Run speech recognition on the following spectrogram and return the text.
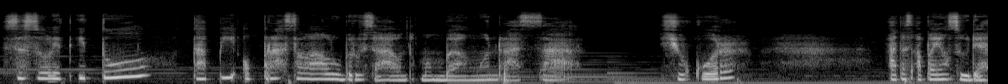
Sesulit itu, tapi Oprah selalu berusaha untuk membangun rasa syukur atas apa yang sudah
